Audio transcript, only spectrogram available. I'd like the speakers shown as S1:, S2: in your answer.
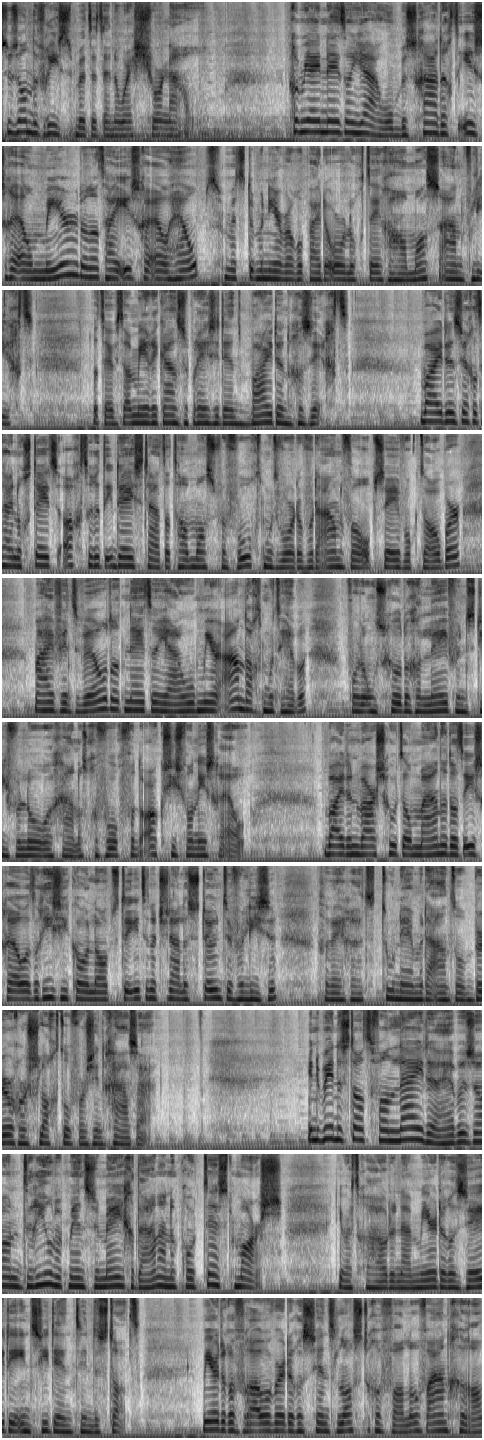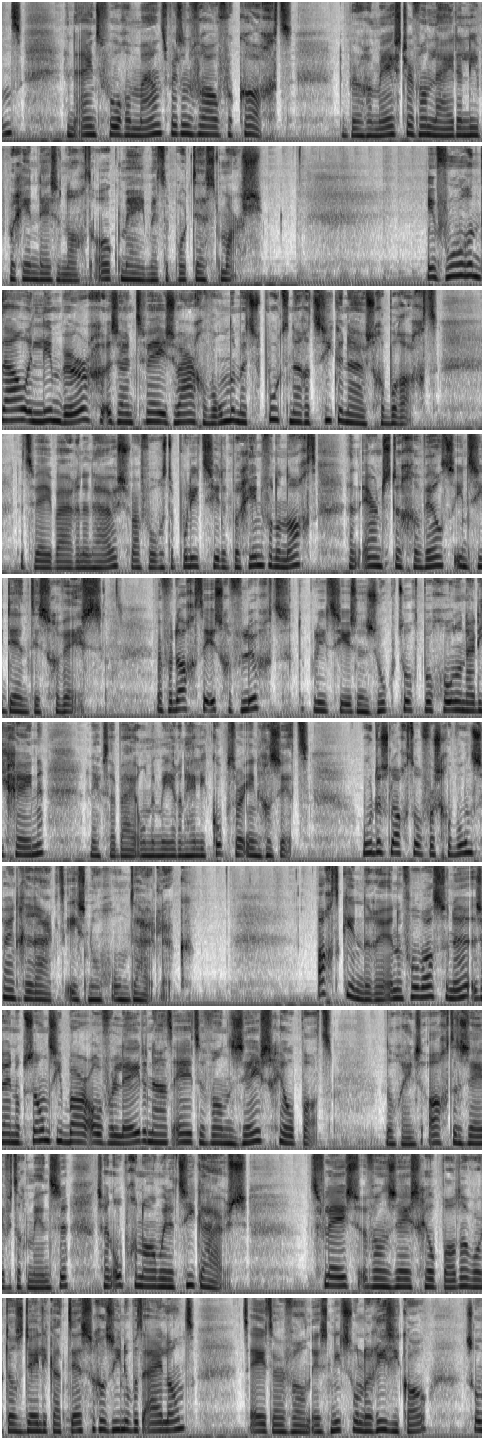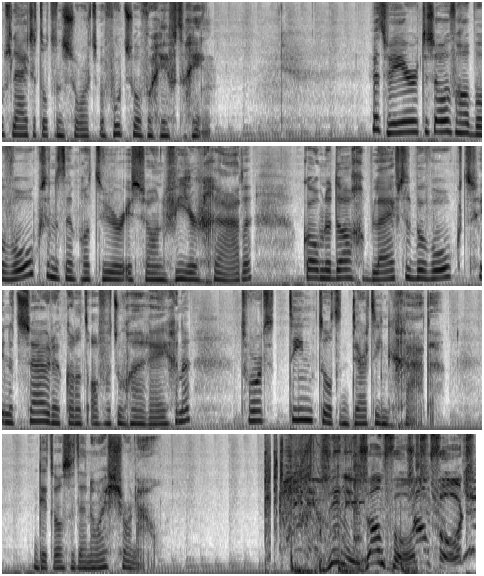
S1: Suzanne de Vries met het NOS Journaal. Premier Netanyahu beschadigt Israël meer dan dat hij Israël helpt... met de manier waarop hij de oorlog tegen Hamas aanvliegt. Dat heeft de Amerikaanse president Biden gezegd. Biden zegt dat hij nog steeds achter het idee staat dat Hamas vervolgd moet worden voor de aanval op 7 oktober. Maar hij vindt wel dat Netanyahu meer aandacht moet hebben voor de onschuldige levens die verloren gaan als gevolg van de acties van Israël. Biden waarschuwt al maanden dat Israël het risico loopt de internationale steun te verliezen... vanwege het toenemende aantal burgerslachtoffers in Gaza. In de binnenstad van Leiden hebben zo'n 300 mensen meegedaan aan een protestmars. Die werd gehouden na meerdere zedenincidenten in de stad. Meerdere vrouwen werden recent lastiggevallen of aangerand... en eind vorige maand werd een vrouw verkracht. De burgemeester van Leiden liep begin deze nacht ook mee met de protestmars. In Voerendaal in Limburg zijn twee zwaargewonden met spoed naar het ziekenhuis gebracht. De twee waren in een huis waar volgens de politie in het begin van de nacht een ernstig geweldsincident is geweest. Een verdachte is gevlucht. De politie is een zoektocht begonnen naar diegene en heeft daarbij onder meer een helikopter ingezet. Hoe de slachtoffers gewond zijn geraakt is nog onduidelijk. Acht kinderen en een volwassene zijn op Zanzibar overleden na het eten van zeeschilpad. Nog eens 78 mensen zijn opgenomen in het ziekenhuis. Het vlees van zeeschilpadden wordt als delicatesse gezien op het eiland. Het eten ervan is niet zonder risico. Soms leidt het tot een soort voedselvergiftiging. Het weer, het is overal bewolkt en de temperatuur is zo'n 4 graden. Komende dag blijft het bewolkt. In het zuiden kan het af en toe gaan regenen. Het wordt 10 tot 13 graden. Dit was het NOS Journaal.
S2: Zin in Zandvoort, Zandvoort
